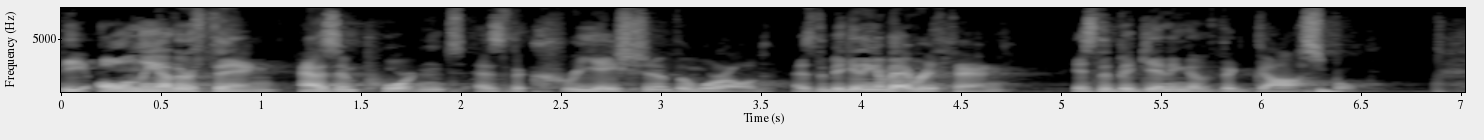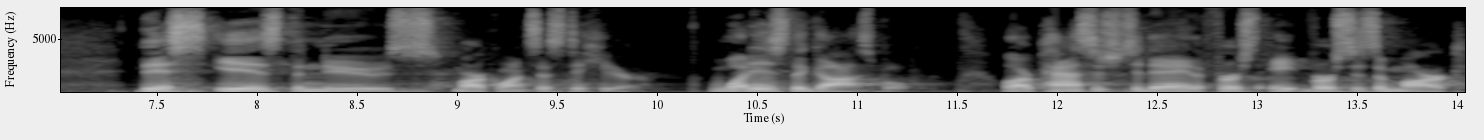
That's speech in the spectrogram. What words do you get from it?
The only other thing as important as the creation of the world, as the beginning of everything, is the beginning of the gospel. This is the news Mark wants us to hear. What is the gospel? Well, our passage today, the first eight verses of Mark,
